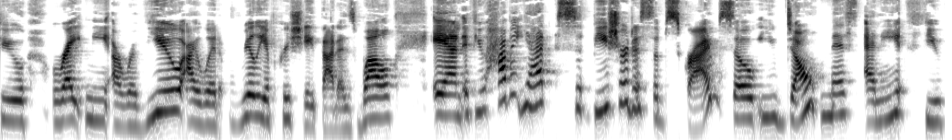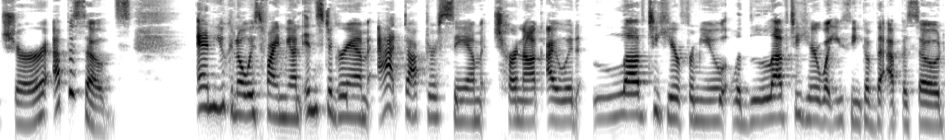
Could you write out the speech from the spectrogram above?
to write me a review, I would really appreciate that as well. And if you haven't yet, be sure to subscribe so you don't miss any future episodes. And you can always find me on Instagram at Dr. Sam Chernak. I would love to hear from you, would love to hear what you think of the episode.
